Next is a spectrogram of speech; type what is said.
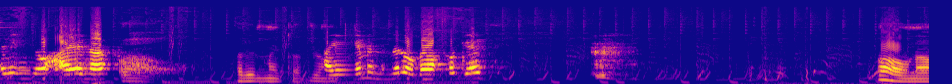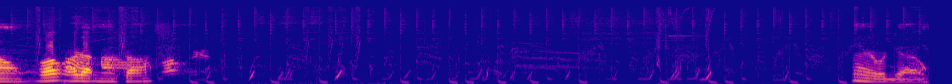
I didn't go high enough. Oh, I didn't make that jump. I am in the middle, though. We're good. Oh no. Well, I got knocked off. There we go.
